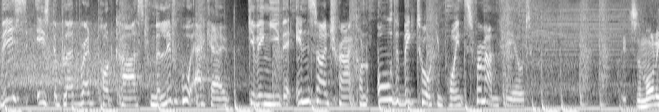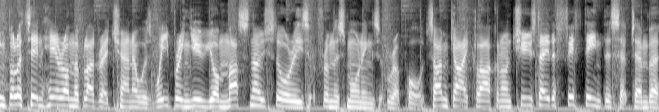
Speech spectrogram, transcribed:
This is the Blood Red podcast from the Liverpool Echo, giving you the inside track on all the big talking points from Anfield. It's the morning bulletin here on the Blood Red channel as we bring you your must know stories from this morning's reports. I'm Guy Clark, and on Tuesday, the 15th of September,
